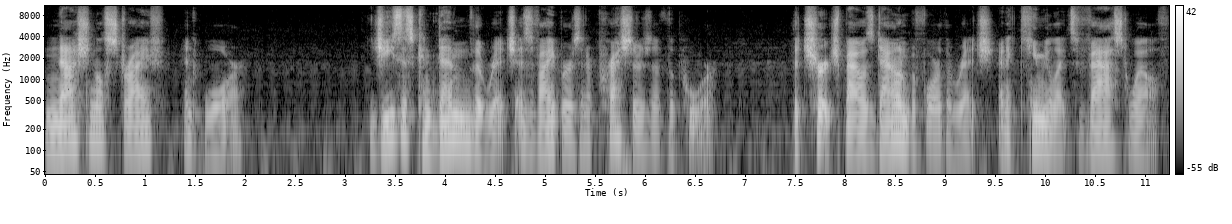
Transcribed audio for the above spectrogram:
national strife, and war. Jesus condemned the rich as vipers and oppressors of the poor. The church bows down before the rich and accumulates vast wealth.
